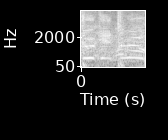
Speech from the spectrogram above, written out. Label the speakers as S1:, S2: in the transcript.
S1: through, get through,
